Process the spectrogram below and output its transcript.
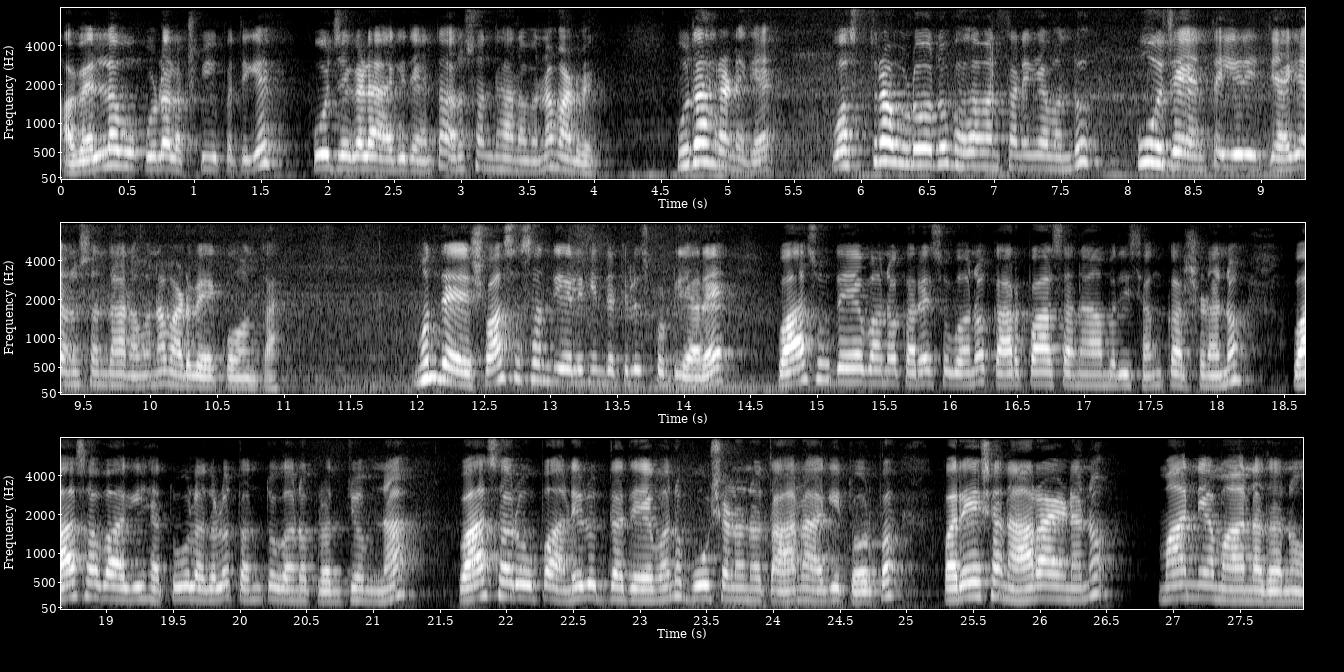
ಅವೆಲ್ಲವೂ ಕೂಡ ಲಕ್ಷ್ಮೀಪತಿಗೆ ಪೂಜೆಗಳೇ ಆಗಿದೆ ಅಂತ ಅನುಸಂಧಾನವನ್ನು ಮಾಡಬೇಕು. ಉದಾಹರಣೆಗೆ, ವಸ್ತ್ರ ಉಡೋದು ಭಗವಂತನಿಗೆ ಒಂದು ಪೂಜೆ ಅಂತ ಈ ರೀತಿಯಾಗಿ ಅನುಸಂಧಾನವನ್ನು ಮಾಡಬೇಕು ಅಂತ. ಮುಂದೆ ಶ್ವಾಸ ಸಂಧಿಯಲ್ಲಿ ಹಿಂದೆ ತಿಳಿಸ್ಕೊಟ್ಟಿದ್ದಾರೆ, ವಾಸುದೇವನು ಕರೆಸುವನು ಕಾರ್ಪಾಸನಾಮದಿ ಸಂಕರ್ಷಣನು, ವಾಸವಾಗಿ ಹತೂಲದಳು ತಂತುಗನು ಪ್ರದ್ಯುಮ್ನ, ವಾಸರೂಪ ಅನಿರುದ್ಧ ದೇವನು ಭೂಷಣನು ತಾನಾಗಿ ತೋರ್ಪ, ಪರೇಶ ನಾರಾಯಣನು ಮಾನ್ಯಮಾನದನು.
